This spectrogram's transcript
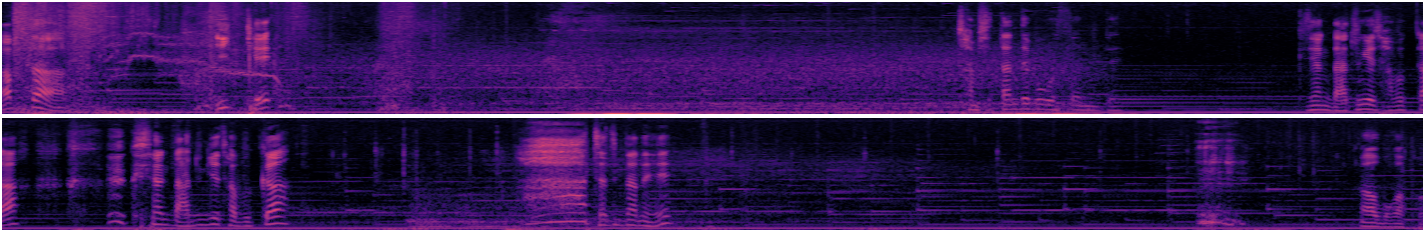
앞다 이개 잠시 딴 데 보고 있었는데 그냥 나중에 잡을까? 그냥 나중에 잡을까? 아 짜증나네 아목 아파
